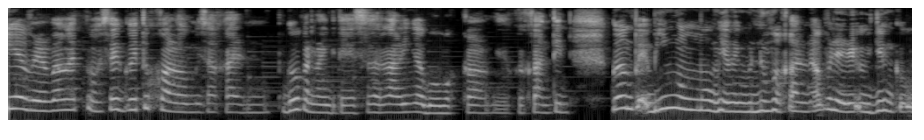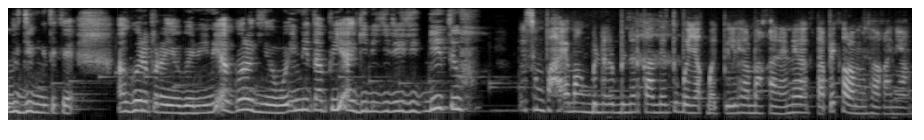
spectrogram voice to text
Iya bener banget. Maksudnya gue tuh kalau misalkan Gue pernah gitu ya Sesekali gak bawa bekal gitu Ke kantin. Gue sampai bingung mau milih menu makanan apa Dari ujung ke ujung gitu. Kayak Ah gue udah pernah nyobain ini Ah gue lagi gak mau ini Tapi ah gini gini gitu. Sumpah emang bener-bener kantin tuh banyak banget pilihan makanannya. Tapi kalau misalkan yang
